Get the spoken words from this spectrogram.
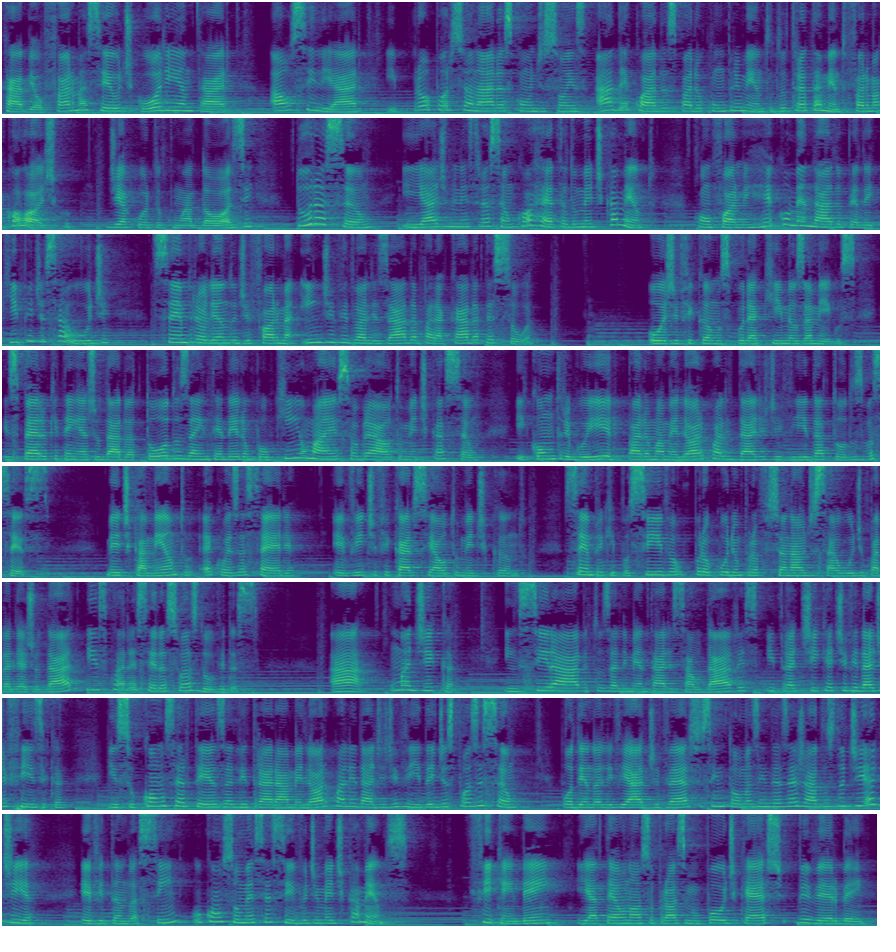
Cabe ao farmacêutico orientar auxiliar e proporcionar as condições adequadas para o cumprimento do tratamento farmacológico, de acordo com a dose, duração e administração correta do medicamento, conforme recomendado pela equipe de saúde, sempre olhando de forma individualizada para cada pessoa. Hoje ficamos por aqui, meus amigos. Espero que tenha ajudado a todos a entender um pouquinho mais sobre a automedicação e contribuir para uma melhor qualidade de vida a todos vocês. Medicamento é coisa séria Evite ficar se automedicando. Sempre que possível, procure um profissional de saúde para lhe ajudar e esclarecer as suas dúvidas. Ah, uma dica: insira hábitos alimentares saudáveis e pratique atividade física. Isso com certeza lhe trará melhor qualidade de vida e disposição, podendo aliviar diversos sintomas indesejados do dia a dia, evitando assim o consumo excessivo de medicamentos. Fiquem bem e até o nosso próximo podcast Viver Bem.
